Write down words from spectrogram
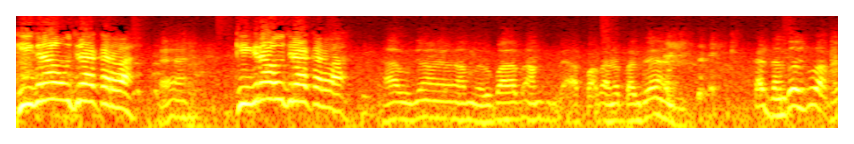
ને ઉજરા કરવા. ઠીંગરા ઉજરા કરવા. હા ઉજરા આમ રૂપાળા આમ પાપાનો ને. ધંધો શું આખો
